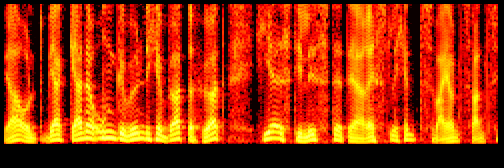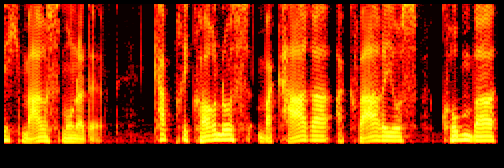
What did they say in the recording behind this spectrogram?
Ja, und wer gerne ungewöhnliche Wörter hört, hier ist die Liste der restlichen 22 Marsmonate. Capricornus, Makara, Aquarius, Kumba,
